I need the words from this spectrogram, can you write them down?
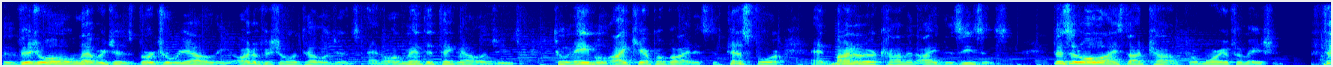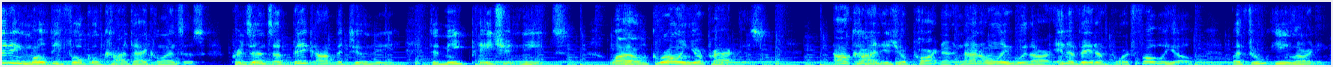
The VisuALL leverages virtual reality, artificial intelligence, and augmented technologies to enable eye care providers to test for and monitor common eye diseases. Visit olleyes.com for more information. Fitting multifocal contact lenses presents a big opportunity to meet patient needs while growing your practice. Alcon is your partner not only with our innovative portfolio, but through e learning.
